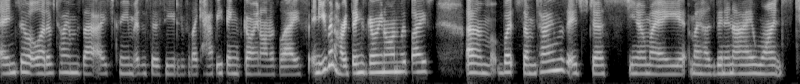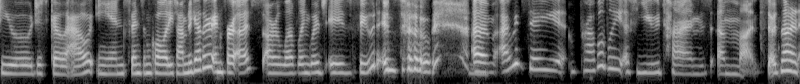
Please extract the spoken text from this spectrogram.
and so a lot of times that ice cream is associated with, like, happy things going on with life and even hard things going on with life. Um, but sometimes it's just, you know, my my husband and I want to just go out and spend some quality time together, and for us, our love language is food, and so, Mm. um, I would say probably a few times a month. So it's not an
